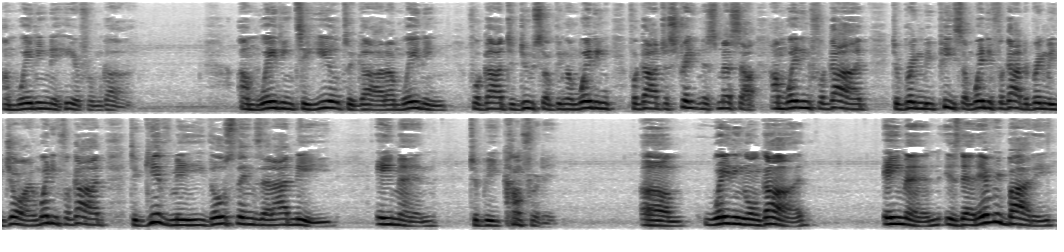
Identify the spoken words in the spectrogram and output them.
I'm waiting to hear from God. I'm waiting to yield to God. I'm waiting for God to do something. I'm waiting for God to straighten this mess out. I'm waiting for God to bring me peace. I'm waiting for God to bring me joy. I'm waiting for God to give me those things that I need, amen, to be comforted. Um, waiting on God, amen, is that everybody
